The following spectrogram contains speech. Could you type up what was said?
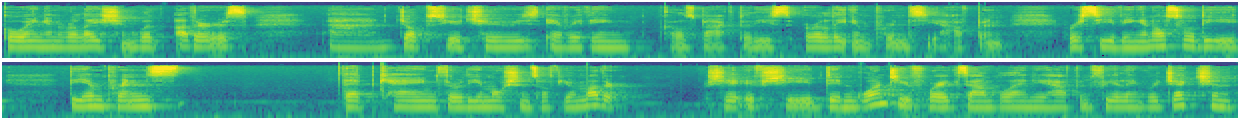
going in relation with others and jobs you choose everything goes back to these early imprints you have been receiving. And also the the imprints that came through the emotions of your mother. She if she didn't want you for example and you have been feeling rejection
